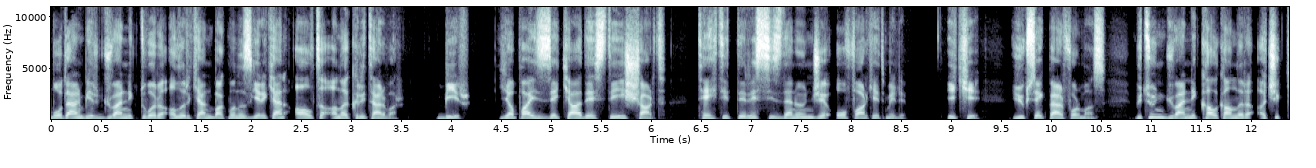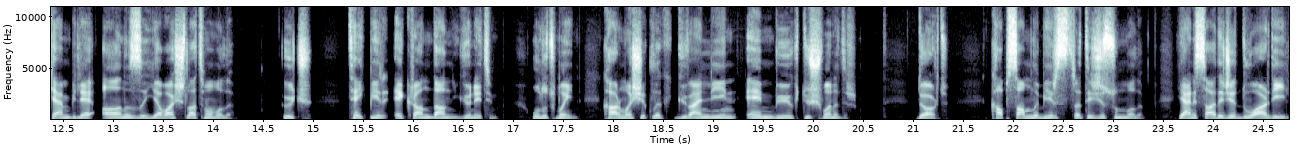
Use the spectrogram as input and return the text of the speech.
Modern bir güvenlik duvarı alırken bakmanız gereken 6 ana kriter var. 1. Yapay zeka desteği şart. Tehditleri sizden önce o fark etmeli. 2. Yüksek performans. Bütün güvenlik kalkanları açıkken bile ağınızı yavaşlatmamalı. 3. Tek bir ekrandan yönetim. Unutmayın, karmaşıklık güvenliğin en büyük düşmanıdır. 4. Kapsamlı bir strateji sunmalı. Yani sadece duvar değil,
